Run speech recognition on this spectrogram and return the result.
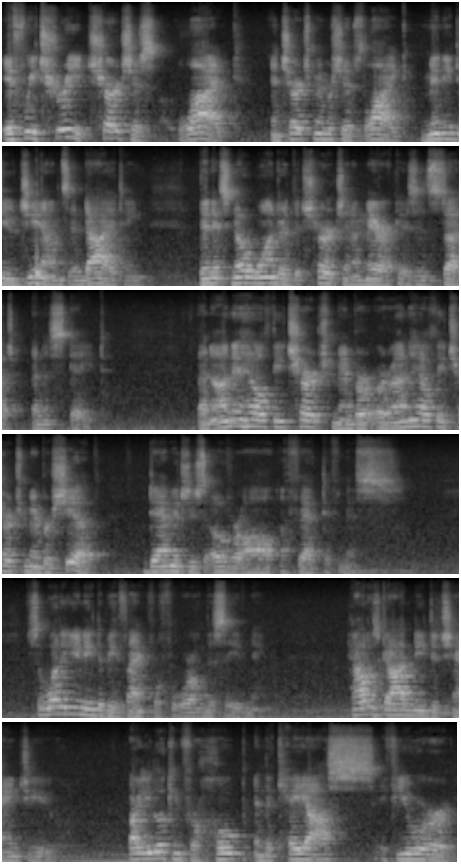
If we treat churches like and church memberships like many do gyms and dieting, then it's no wonder the church in America is in such an estate. An unhealthy church member or unhealthy church membership damages overall effectiveness. So, what do you need to be thankful for on this evening? How does God need to change you? Are you looking for hope in the chaos? If you were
